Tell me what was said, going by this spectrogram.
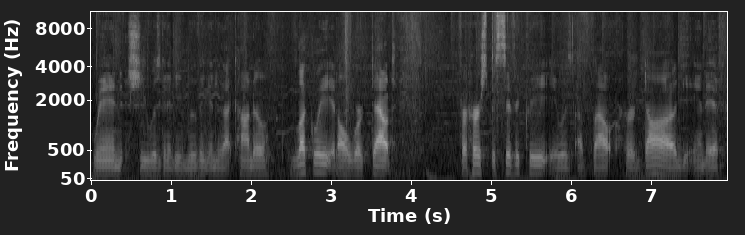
when she was going to be moving into that condo. Luckily, it all worked out. For her specifically, it was about her dog and if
